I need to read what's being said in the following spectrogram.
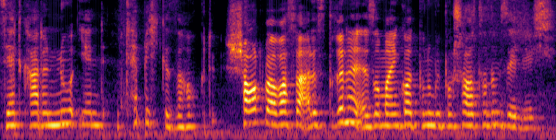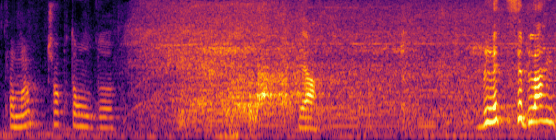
Sie hat gerade nur ihren Teppich gesaugt. Schaut mal, was da alles drin ist. Oh mein Gott, bunu bir boşaltalım Zeliş. Tamam. Çok doldu. Ja. Blitzeblank.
